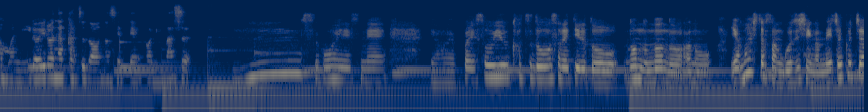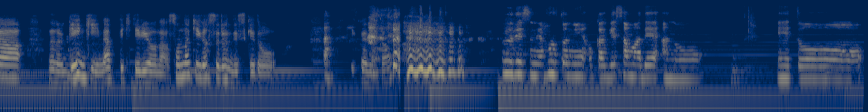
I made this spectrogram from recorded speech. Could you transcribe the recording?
主にいろいろな活動を載せております。うんすごいですね。いややっぱりそういう活動をされているとどんどんどんどんあの山下さんご自身がめちゃくちゃなの元気になってきているようなそんな気がするんですけどいかがですか？そうですね。本当におかげさまであのえっ、ー、と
